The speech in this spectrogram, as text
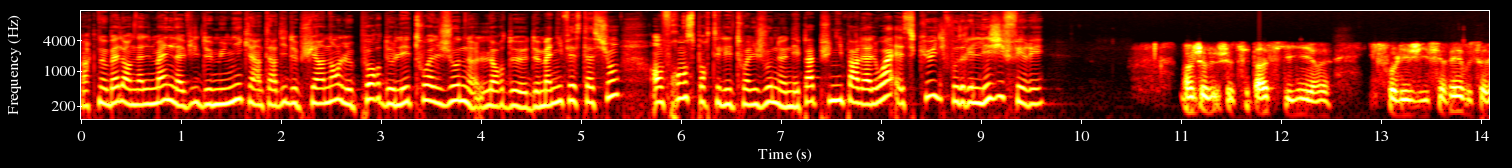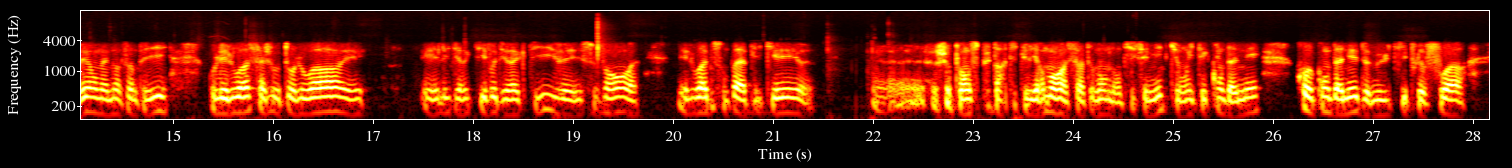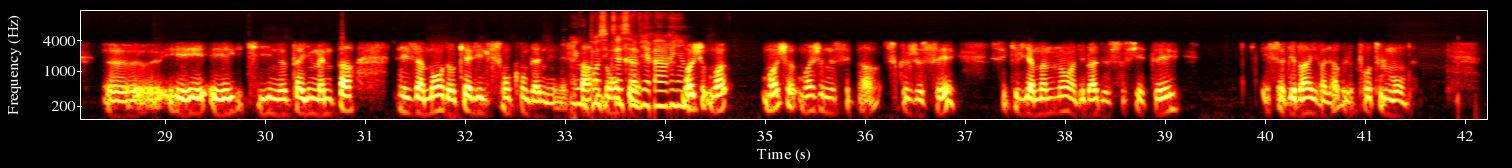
Marc Nobel, en Allemagne, la ville de Munich a interdit depuis un an le port de l'étoile jaune lors de, manifestations. En France, porter l'étoile jaune n'est pas puni par la loi. Est-ce qu'il faudrait légiférer? Moi, je ne sais pas si euh, il faut légiférer. Vous savez, on est dans un pays où les lois s'ajoutent aux lois et, les directives aux directives, et souvent euh, les lois ne sont pas appliquées. Euh, je pense plus particulièrement à un certain nombre d'antisémites qui ont été condamnés, recondamnés de multiples fois euh, et, et, qui ne payent même pas les amendes auxquelles ils sont condamnés, n'est-ce Vous pas pensez Donc, que ça servira à rien moi je, moi, moi, je, moi, je ne sais pas. Ce que je sais, c'est qu'il y a maintenant un débat de société et ce débat est valable pour tout le monde.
